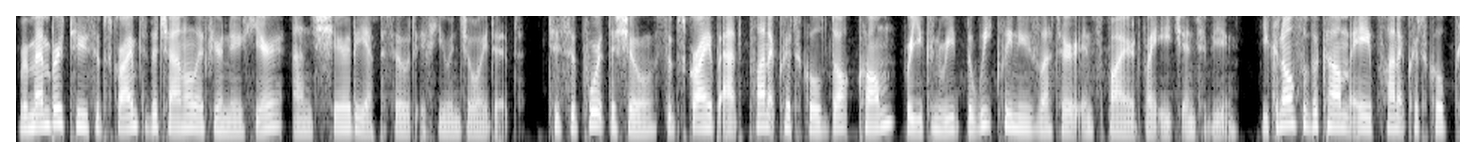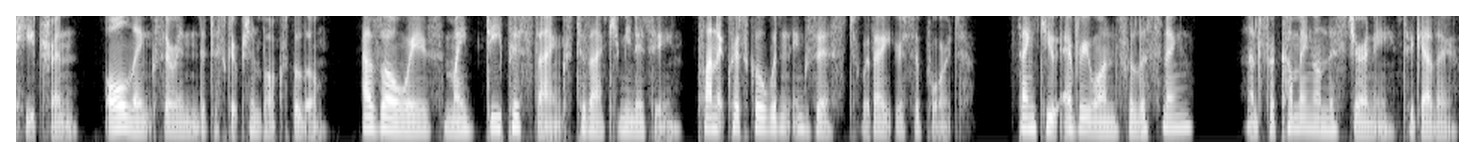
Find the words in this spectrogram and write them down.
Remember to subscribe to the channel if you're new here and share the episode if you enjoyed it. To support the show, subscribe at planetcritical.com, where you can read the weekly newsletter inspired by each interview. You can also become a Planet Critical patron. All links are in the description box below. As always, my deepest thanks to that community. Planet Critical wouldn't exist without your support. Thank you, everyone, for listening and for coming on this journey together.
